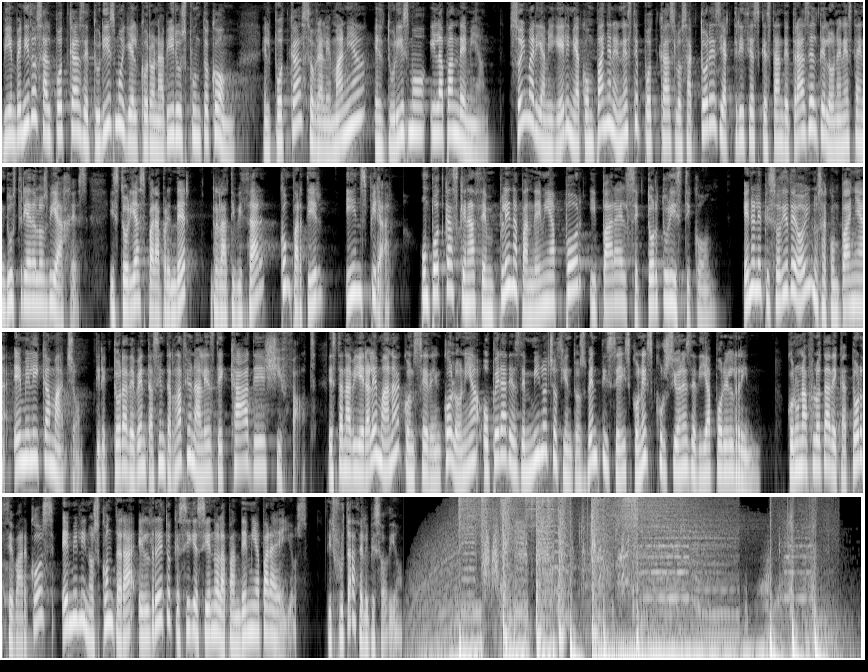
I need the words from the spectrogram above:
Bienvenidos al podcast de turismo y el coronavirus.com, el podcast sobre Alemania, el turismo y la pandemia. Soy María Miguel y me acompañan en este podcast los actores y actrices que están detrás del telón en esta industria de los viajes. Historias para aprender, relativizar, compartir e inspirar. Un podcast que nace en plena pandemia por y para el sector turístico. En el episodio de hoy nos acompaña Emily Camacho, directora de ventas internacionales de KD Schifffahrt. Esta naviera alemana, con sede en Colonia, opera desde 1826 con excursiones de día por el Rin. Con una flota de 14 barcos, Emily nos contará el reto que sigue siendo la pandemia para ellos. Disfrutad el episodio.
